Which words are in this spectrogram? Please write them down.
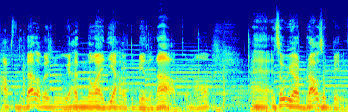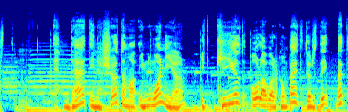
app developers. We had no idea how to build an app, you know, Uh, and so we are browser based. And that in a short amount, in one year, it killed all our competitors. They, that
